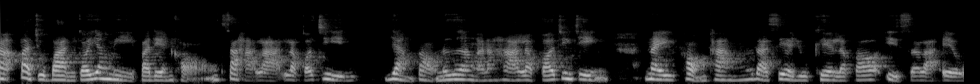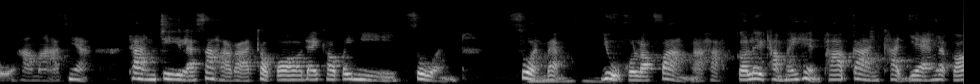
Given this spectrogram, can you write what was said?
ณปัจจุบันก็ยังมีประเด็นของสหรัฐแล้วก็จีน อย่างต่อเนื่องอะนะคะแล้วก็จริงๆ ในของทั้งรัสเซียยูเครนแล้วก็อิสราเอลฮามาสเนี่ยทางจีนและสหรัฐเขาก็ได้เข้าไปมีส่วนส่วนแบบอยู่คนละฝั่งอะค่ะก็เลยทำให้เห็นภาพการขัดแย้งแล้วก็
